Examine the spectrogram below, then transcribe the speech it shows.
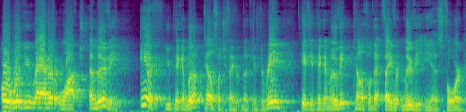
or would you rather watch a movie? If you pick a book, tell us what your favorite book is to read. If you pick a movie, tell us what that favorite movie is for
